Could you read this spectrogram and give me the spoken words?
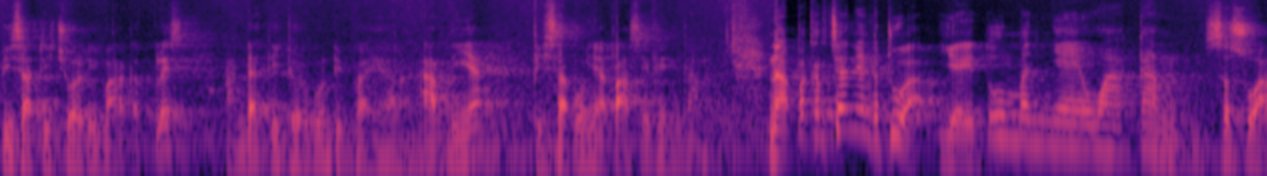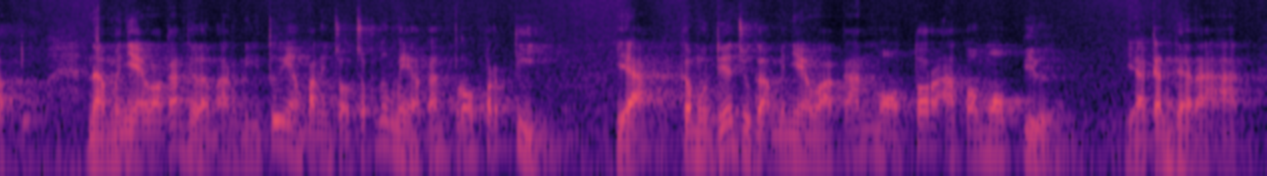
bisa dijual di marketplace, Anda tidur pun dibayar. Artinya bisa punya passive income. Nah, pekerjaan yang kedua yaitu menyewakan sesuatu. Nah, menyewakan dalam arti itu yang paling cocok itu menyewakan properti, ya. Kemudian juga menyewakan motor atau mobil, ya kendaraan.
